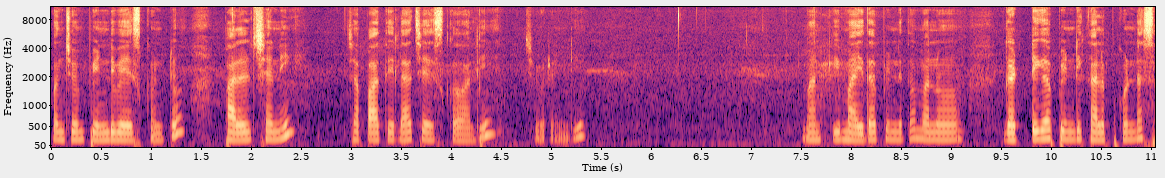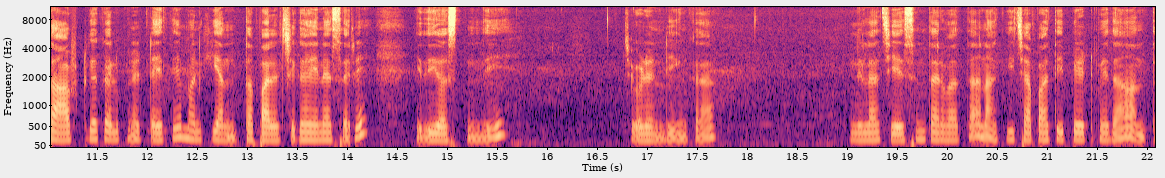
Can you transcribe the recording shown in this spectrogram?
కొంచెం పిండి వేసుకుంటూ పల్చని చపాతీలా చేసుకోవాలి. చూడండి. మనకి మైదా పిండితో మనం గట్టిగా పిండి కలపకుండా సాఫ్ట్గా కలిపినట్టయితే మనకి ఎంత పలచగా అయినా సరే ఇది వస్తుంది. చూడండి ఇంకా. ఇలా చేసిన తర్వాత నాకు ఈ చపాతీ పేట మీద అంత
